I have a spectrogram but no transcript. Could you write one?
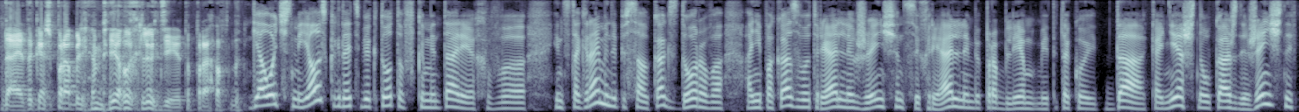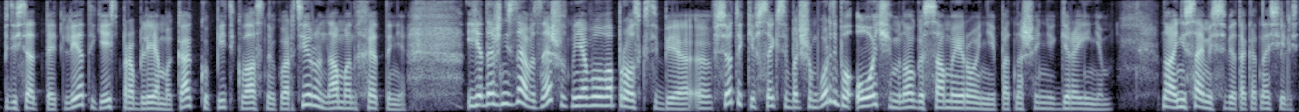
Да, это, конечно, проблема белых людей, это правда. Я очень смеялась, когда тебе кто-то в комментариях в Инстаграме написал, как здорово, они показывают реальных женщин с их реальными проблемами. ты такой, да, конечно, у каждой женщины в 55 лет есть проблема, как купить классную квартиру на Манхэттене. И я даже не знаю, вот знаешь, вот у меня был вопрос к тебе. Э, все таки в «Сексе в большом городе» было очень много самоиронии по отношению к героиням. Ну, они сами себе так относились.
